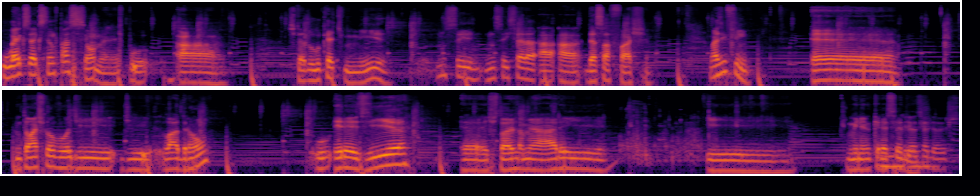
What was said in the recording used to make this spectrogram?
o XX Tentacion, né? Tipo, a. Acho que é do Look at Me. Não sei, não sei se era a, a- dessa faixa. Mas enfim. É. Então acho que eu vou de, de ladrão, o heresia, é, histórias da minha área e. E. O menino queria ser Deus. ser Deus.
